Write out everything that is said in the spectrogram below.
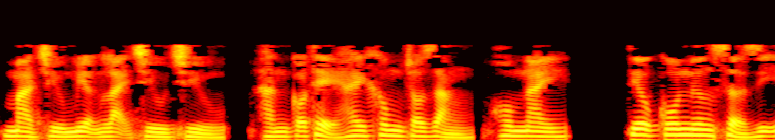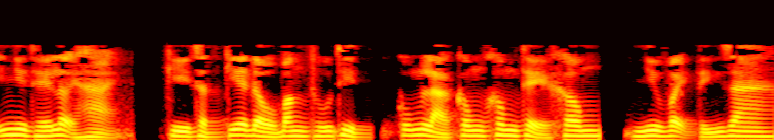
mà trừ miệng lại trừ trừ, hắn có thể hay không cho rằng, hôm nay, tiêu cô nương sở dĩ như thế lợi hại, kỳ thật kia đầu băng thú thịt, cũng là công không thể không, như vậy tính ra,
